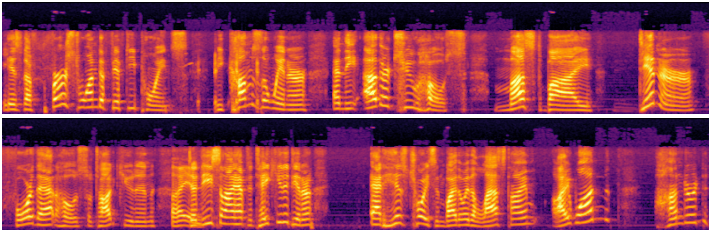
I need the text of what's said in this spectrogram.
is the first one to 50 points becomes the winner, and the other two hosts must buy dinner for that host. So Todd Cunin, Denise, and I have to take you to dinner at his choice. And by the way, the last time I won, hundred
